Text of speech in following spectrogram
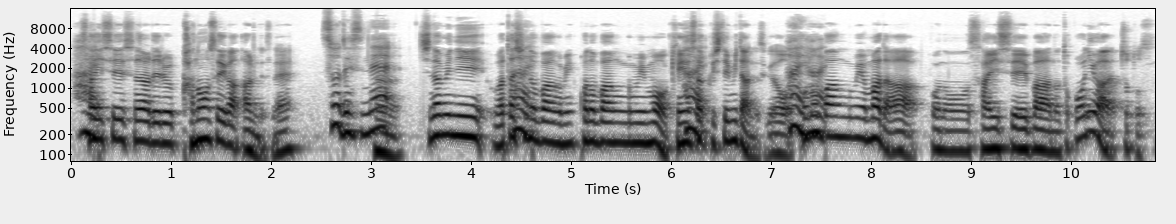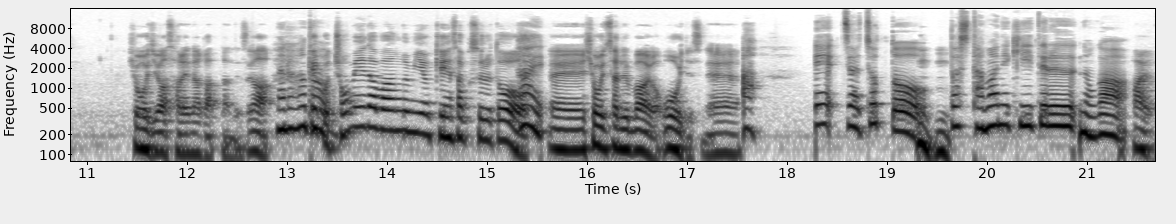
はい。再生される可能性があるんですね。そうですうんね。ちなみに私の番組、この番組も検索してみたんですけど、はいはいはいこの番組はまだこの再生バーのところにはちょっと表示はされなかったんですが、なるほど。結構著名な番組を検索すると、はいえー表示される場合が多いですね。あえ、じゃあちょっと、うんうん私たまに聞いてるのが、はい。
